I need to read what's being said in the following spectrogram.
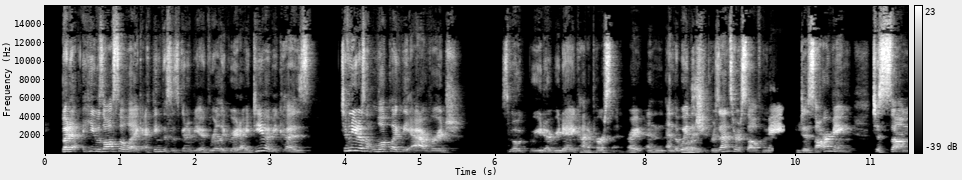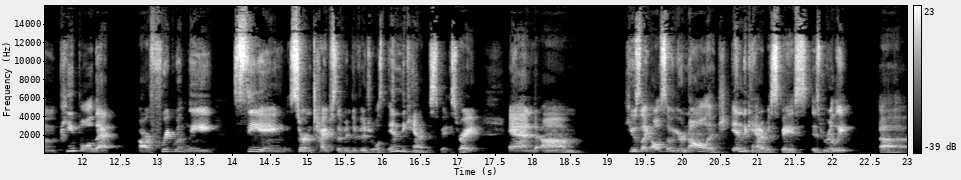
but he was also like, "I think this is going to be a really great idea because Tiffany doesn't look like the average smoke weed every day kind of person, right? And and the way right. that she presents herself may be disarming to some people that are frequently seeing certain types of individuals in the cannabis space, right? And um, he was like, also your knowledge in the cannabis space is really, uh,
